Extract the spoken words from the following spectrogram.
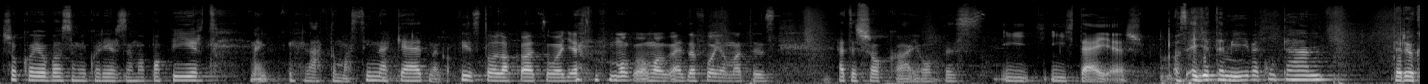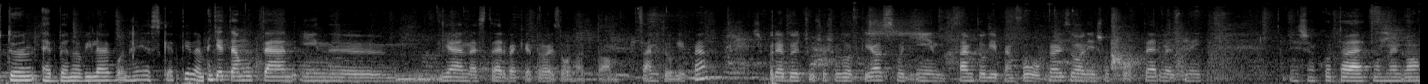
Sokkal jobb az, amikor érzem a papírt, meg látom a színeket, meg a filztollakat, szóval hogy ez, maga, maga ez a folyamat, ez, hát ez sokkal jobb, ez így, így teljes. Az egyetemi évek után te rögtön ebben a világban helyezkedtél? Egyetem után én jelmezterveket rajzolhattam számítógépen, és akkor ebből csúcsosodott ki az, hogy én számítógépen fogok rajzolni, és ott fogok tervezni, és akkor találtam meg a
